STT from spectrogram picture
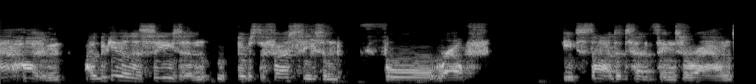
At home, at the beginning of the season, it was the first season for Ralph. He'd started to turn things around.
